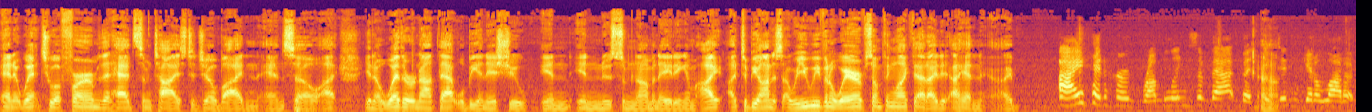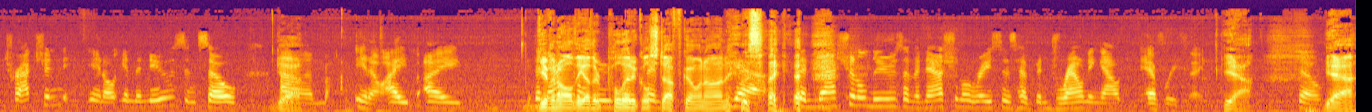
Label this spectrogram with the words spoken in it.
And it went to a firm that had some ties to Joe Biden, and so I, you know, whether or not that will be an issue in in Newsom nominating him, I, I to be honest, were you even aware of something like that? I, I hadn't. I I had heard rumblings of that, but Uh-huh. it didn't get a lot of traction, you know, in the news, and so, yeah. um, you know, I, I, given all the other political been- stuff going on. Yeah, it was like, the national news and the national races have been drowning out everything. yeah, So, yeah.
